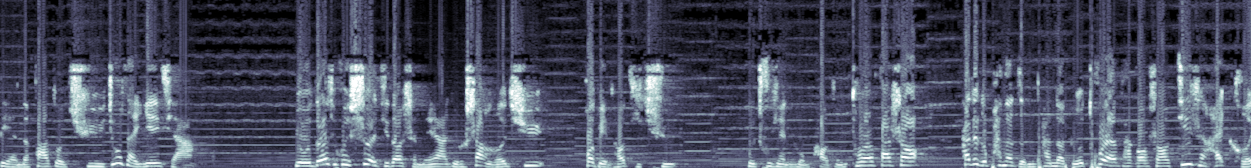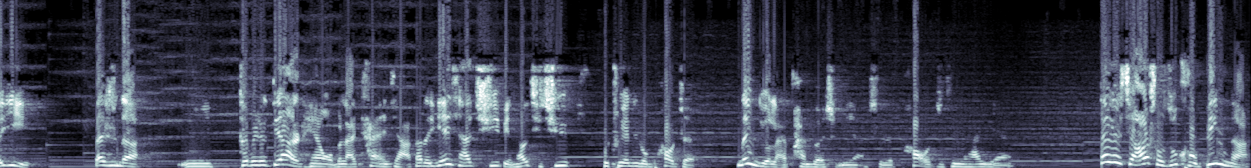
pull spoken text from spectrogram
点的发作区域就在咽峡，有的就会涉及到什么呀？就是上颚区或扁桃体区。会出现这种疱疹，突然发烧，他这个判断怎么判断？比如突然发高烧，精神还可以，但是呢，你特别是第二天，我们来看一下他的咽峡区、扁桃体区会出现这种疱疹，那你就来判断什么呀？是疱疹性咽炎。但是小儿手足口病呢，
